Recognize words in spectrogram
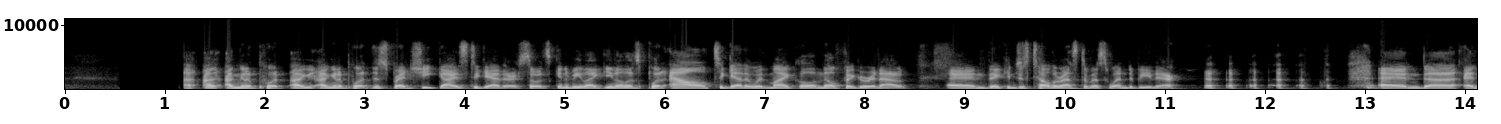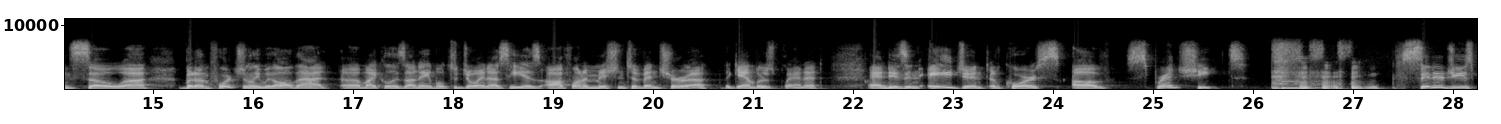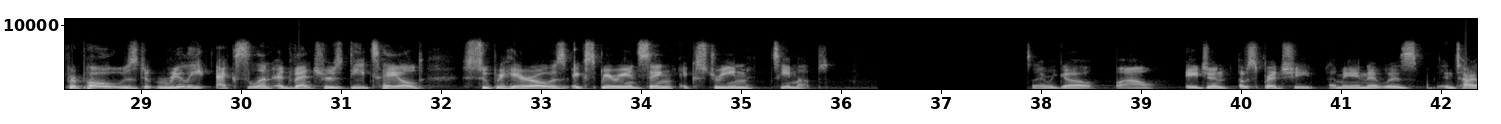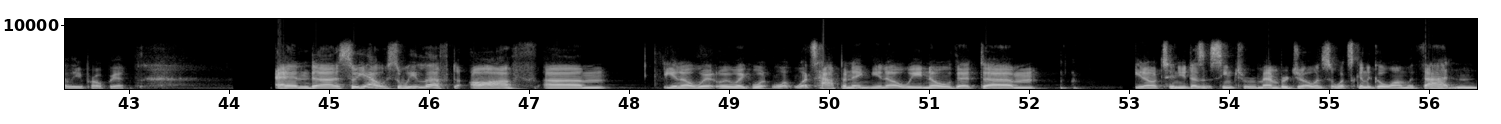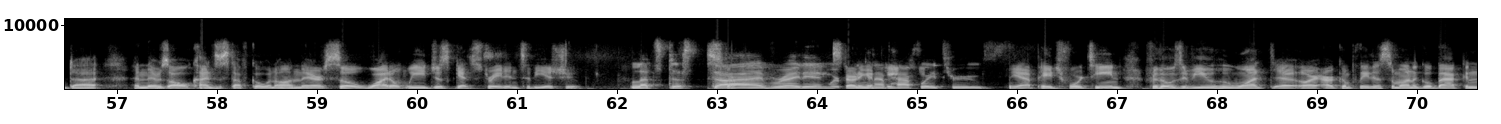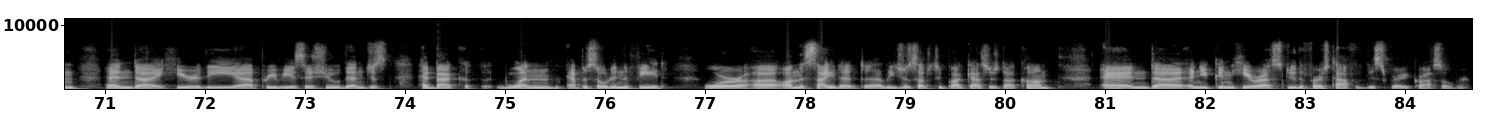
I, I- I'm gonna put I, I'm gonna put the spreadsheet guys together. So it's gonna be like you know, let's put Al together with Michael, and they'll figure it out, and they can just tell the rest of us when to be there. and uh, and so, uh, but unfortunately, with all that, uh, Michael is unable to join us. He is off on a mission to Ventura, the gambler's planet, and is an agent, of course, of Spreadsheet. Synergies proposed, really excellent adventures detailed, superheroes experiencing extreme team ups. So there we go. Wow. Agent of Spreadsheet. I mean, it was entirely appropriate. And uh, so, yeah, so we left off, um, you know, we're, we're like, what, what, what's happening? You know, we know that, um, you know, Tinya doesn't seem to remember Joe, and so what's going to go on with that? And uh, and there's all kinds of stuff going on there. So why don't we just get straight into the issue? Let's just Start- dive right in. We're starting picking at up page- halfway through. Yeah, page 14. For those of you who want uh, are, are completists and want to go back and and uh, hear the uh, previous issue, then just head back one episode in the feed or uh, on the site at uh, legionsubstitutepodcasters.com and uh, and you can hear us do the first half of this very crossover.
